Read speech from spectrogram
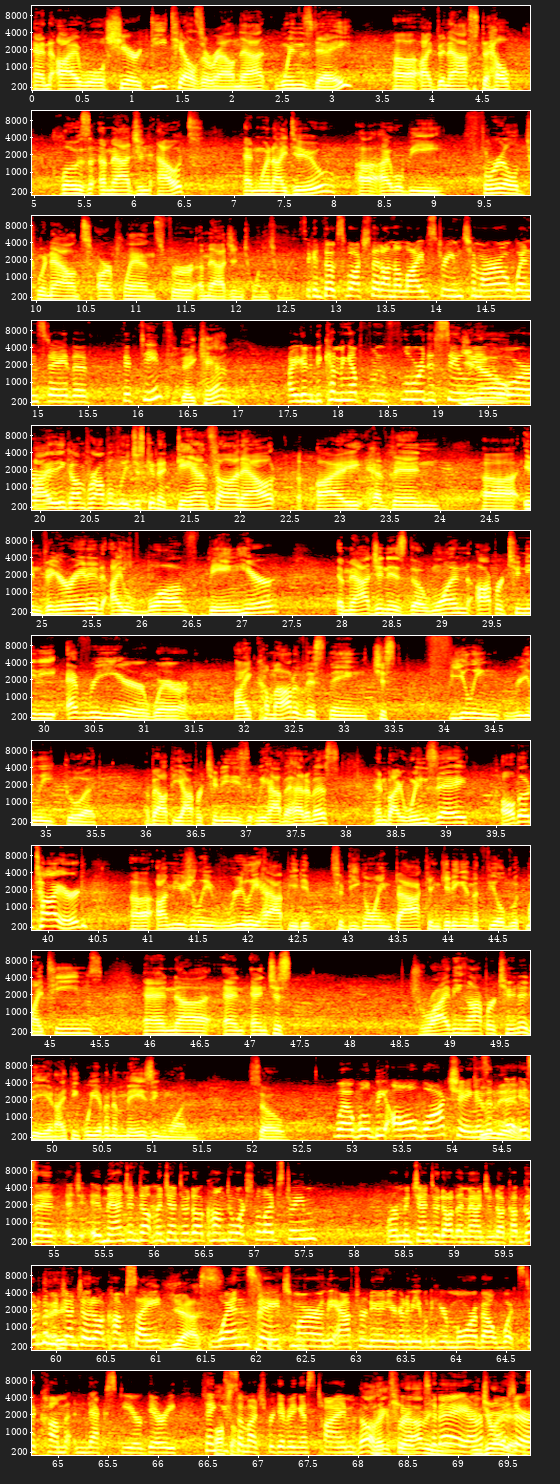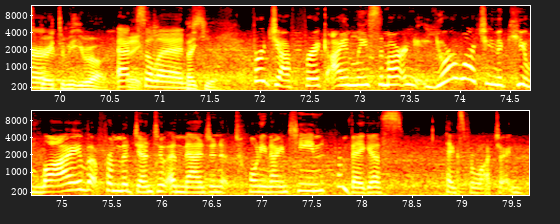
and I will share details around that Wednesday. Uh, I've been asked to help close Imagine out, and when I do, uh, I will be thrilled to announce our plans for Imagine 2020. So can folks watch that on the live stream tomorrow, Wednesday the 15th? They can. Are you going to be coming up from the floor, the ceiling, you know, or? I think I'm probably just going to dance on out. I have been uh, invigorated. I love being here. Imagine is the one opportunity every year where I come out of this thing just feeling really good about the opportunities that we have ahead of us. And by Wednesday, although tired, uh, I'm usually really happy to, to be going back and getting in the field with my teams and, uh, and, and just driving opportunity, and I think we have an amazing one. So Well, we'll be all watching. Is it, Tune in. is it imagine.magento.com to watch the live stream? Or magento.imagine.com. Go to the magento.com site. Yes. Wednesday, tomorrow in the afternoon, you're going to be able to hear more about what's to come next year. Gary, thank you so much for giving us time. no, thanks for theCUBE having today. me. Our Enjoyed pleasure. it. It's great to meet you both. Excellent. Thank you. For Jeff Frick, I'm Lisa Martin. You're watching theCUBE live from Magento Imagine 2019 from Vegas. Thanks for watching.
